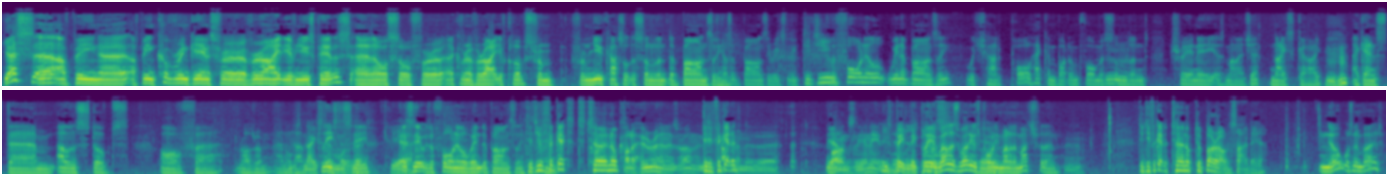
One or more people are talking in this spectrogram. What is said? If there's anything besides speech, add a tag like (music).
Yes, uh, I've been uh, I've been covering games for a variety of newspapers and also for uh, covering a variety of clubs from. From Newcastle to Sunderland to Barnsley. I was at Barnsley recently. Did you? The 4 0 win at Barnsley, which had Paul Heckingbottom, former Mm. Sunderland trainee, as manager. Nice guy. Mhm. against um, Alan Stubbs of uh, Rotherham. That And was um, nice pleased then, to see. it? Pleased to see it was a 4 0 win to Barnsley. Did you forget to turn up? Conor Hourihane as well. Did you forget to? captain Of, uh, Yeah. Barnsley, isn't he? He's Yeah, been he linked played well as well. He was Yeah. probably man of the match for them. Yeah. Did you forget to turn up to Boro on Saturday? No, wasn't invited.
